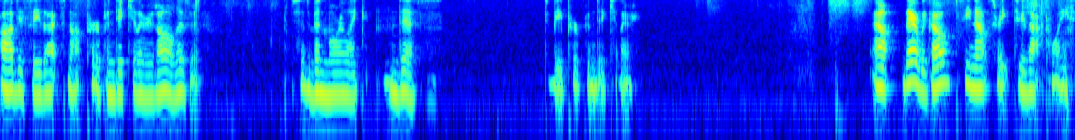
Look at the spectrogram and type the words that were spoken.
obviously that's not perpendicular at all, is it? Should have been more like this to be perpendicular. Oh, there we go. See, now it's right through that point.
